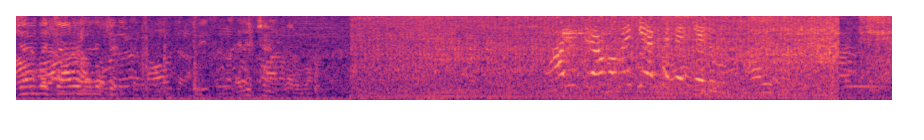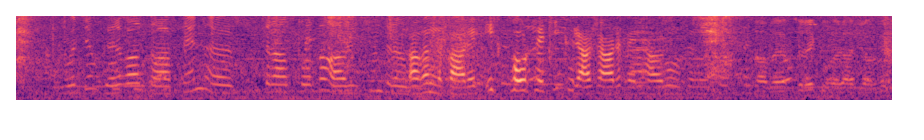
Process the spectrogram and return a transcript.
Չեն վճարում էլի չեն։ Էլի չեն կարող։ 100 դրամով եք երթևեկելու։ Որտեղ գրված արդեն տրանսպորտը 150 դրամ։ Աղը նկարել։ Իսկ փորձեցիք հրաժարվել 150-ից։ Սա վերցրեք ու հրաժարվեք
